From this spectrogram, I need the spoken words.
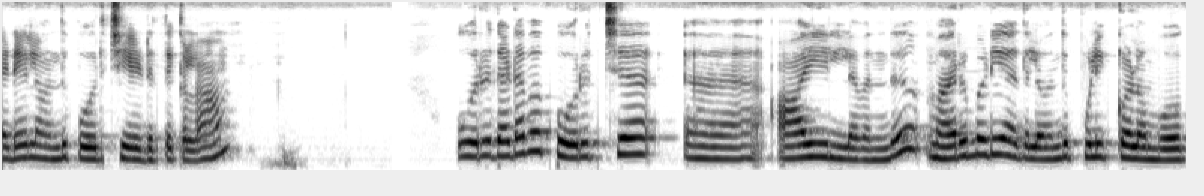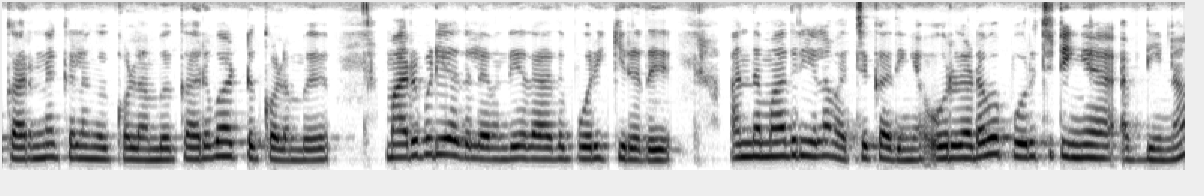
இடையில வந்து பொரித்து எடுத்துக்கலாம். ஒரு தடவை பொரித்த ஆயிலில் வந்து மறுபடியும் அதில் வந்து புளிக்குழம்போ கருணக்கிழங்கு குழம்பு கருவாட்டு குழம்பு மறுபடியும் அதில் வந்து ஏதாவது பொரிக்கிறது அந்த மாதிரியெல்லாம் வச்சுக்காதீங்க. ஒரு தடவை பொரிச்சிட்டிங்க அப்படின்னா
